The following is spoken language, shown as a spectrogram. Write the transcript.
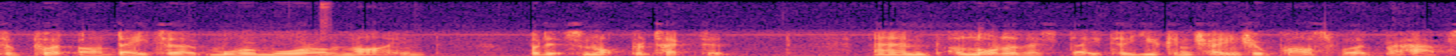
to put our data more and more online, but it's not protected. And a lot of this data, you can change your password perhaps,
